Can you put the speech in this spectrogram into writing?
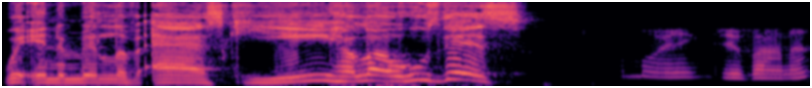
We're in the middle of Ask Yee. Hello, who's this? Good morning, Giovanna.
